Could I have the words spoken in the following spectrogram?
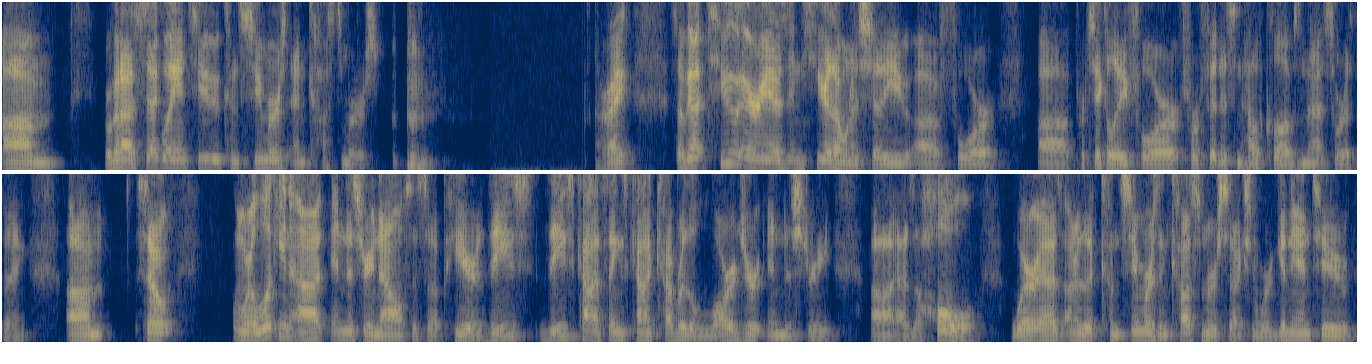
Um, we're going to segue into consumers and customers. All right. So I've got two areas in here that I want to show you uh, for uh, particularly for for fitness and health clubs and that sort of thing. Um, so when we're looking at industry analysis up here, these these kind of things kind of cover the larger industry uh, as a whole, whereas under the consumers and customers section, we're getting into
